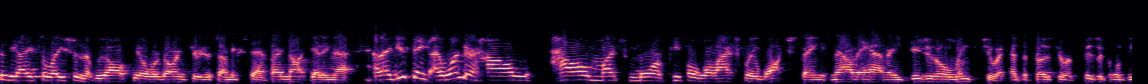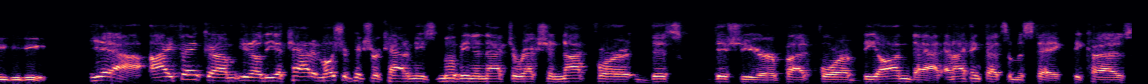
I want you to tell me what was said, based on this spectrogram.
to the isolation that we all feel we're going through to some extent by not getting that. And I do think, I wonder how, how much more people will actually watch things now they have a digital link to it as opposed to a physical DVD. Yeah, I think um, you know the Academy, Motion Picture Academy is moving in that direction, not for this this year, but for beyond that. And I think that's a mistake because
